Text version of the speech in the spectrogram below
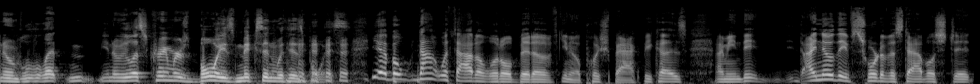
you know, let you know, he lets Kramer's boys mix in with his boys. yeah, but not without a little bit of you know pushback because I mean they, I know they've sort of established it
